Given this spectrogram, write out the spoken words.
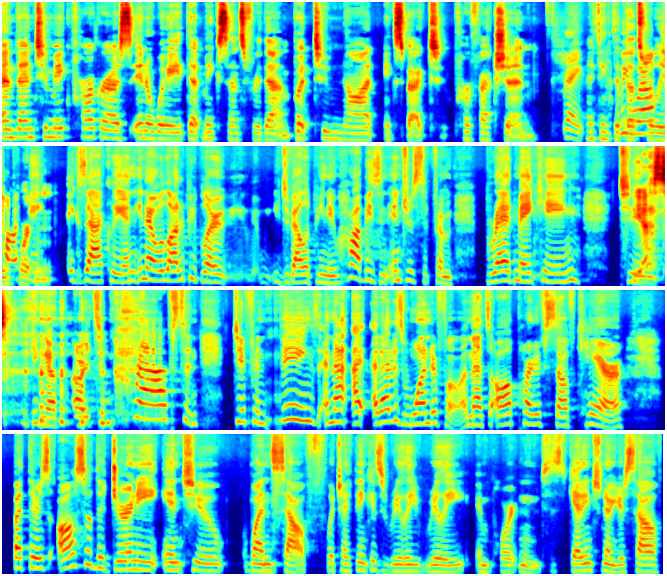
and then to make progress in a way that makes sense for them, but to not expect perfection. Right. I think that I mean, that's really talking, important. Exactly. And, you know, a lot of people are developing new hobbies and interests from bread making to yes. picking up arts and crafts and different things. And that, I, that is wonderful. And that's all part of self care. But there's also the journey into oneself, which I think is really, really important. Just getting to know yourself,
